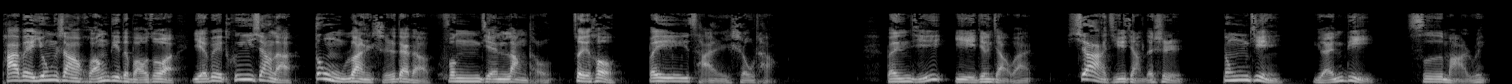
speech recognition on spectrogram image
他被拥上皇帝的宝座，也被推向了动乱时代的风尖浪头，最后悲惨收场。本集已经讲完，下集讲的是东晋元帝司马睿。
